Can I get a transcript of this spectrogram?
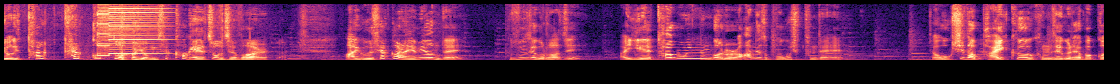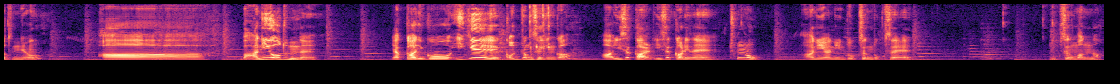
여기 탈, 탈 것도 염색하게 해줘 제발. 아 이거 색깔 애매한데? 무슨 색으로 하지? 아 이게 타고 있는 거를 안에서 보고 싶은데 자 혹시나 바이크 검색을 해봤거든요. 아 많이 어둡네. 약간 이거 이게 검정색인가? 아 이 색깔 이 색깔이네. 총록 아니 아니 녹색 녹색. 녹색 맞나?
